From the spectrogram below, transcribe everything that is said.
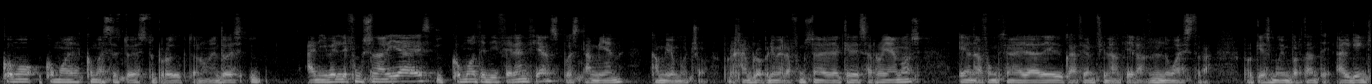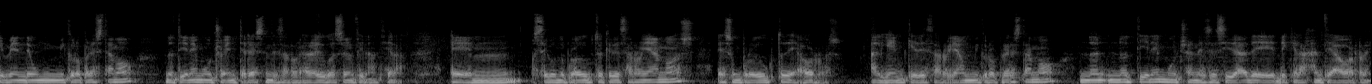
cómo, cómo es, cómo es, tu, es tu producto. ¿no? Entonces, y a nivel de funcionalidades y cómo te diferencias, pues también cambió mucho. Por ejemplo, primera funcionalidad que desarrollamos es una funcionalidad de educación financiera nuestra, porque es muy importante. Alguien que vende un micropréstamo no tiene mucho interés en desarrollar educación financiera. Em, segundo producto que desarrollamos es un producto de ahorros. Alguien que desarrolla un micropréstamo no, no tiene mucha necesidad de, de que la gente ahorre.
